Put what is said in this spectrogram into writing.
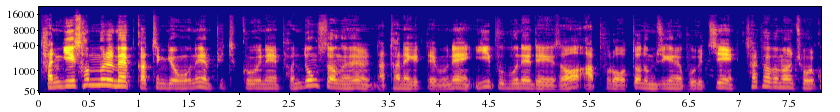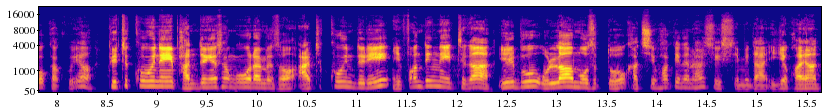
단기 선물 맵 같은 경우는 비트코인의 변동성을 나타내기 때문에 이 부분에 대해서 앞으로 어떤 움직임을 보일지 살펴보면 좋을 것 같고요. 비트코인의 반등에 성공을 하면서 알트코인들이 이 펀딩 레이트가 일부 올라온 모습도 같이 확인을 할 수 있습니다. 이게 과연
